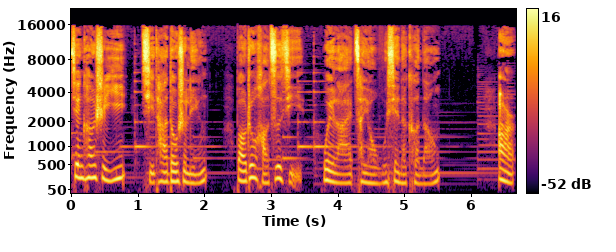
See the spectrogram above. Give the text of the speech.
健康是一，其他都是零。保重好自己，未来才有无限的可能。二，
